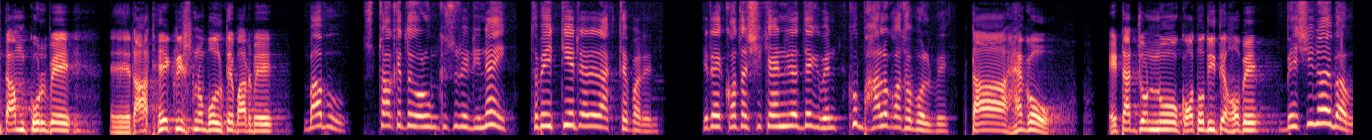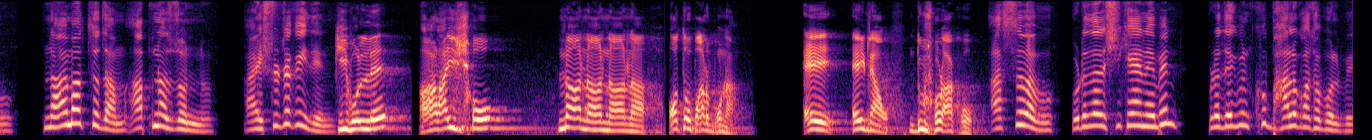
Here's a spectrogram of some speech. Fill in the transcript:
টাম করবে রাধে কৃষ্ণ বলতে পারবে। বাবু স্টকে তো ওরকম কিছু রেডি নাই তবে এই থিয়েটারে রাখতে পারেন। এটা কথা শিখিয়ে নিলে দেখবেন খুব ভালো কথা বলবে। তা হ্যাঁ গো এটার জন্য কত দিতে হবে? বেশি নয় বাবু নয় মাত্র দাম আপনার জন্য। আড়াইশো টাকাই দেন। কি বললে? আড়াইশো? না না না না অত পারব না। এই এই নাও দুশো রাখো। আসতে বাবু ওটা তাহলে শিখিয়ে নেবেন ওটা দেখবেন খুব ভালো কথা বলবে।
